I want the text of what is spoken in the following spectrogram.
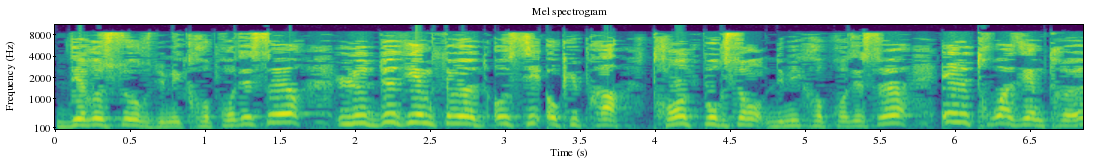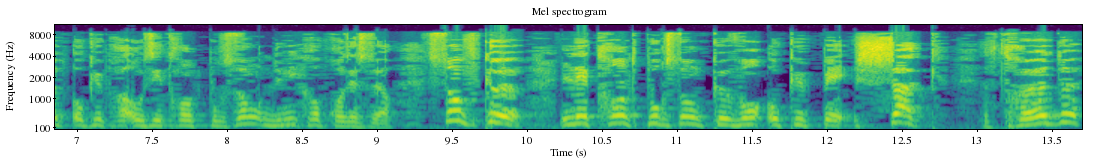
des ressources du microprocesseur, le deuxième thread aussi occupera 30% du microprocesseur et le troisième thread occupera aussi 30% du microprocesseur. Sauf que les 30% que vont occuper chaque threads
